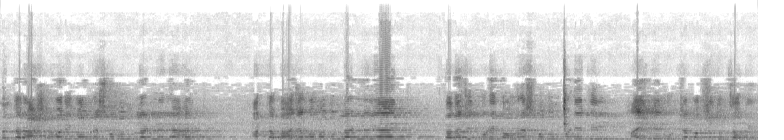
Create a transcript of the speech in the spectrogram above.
नंतर राष्ट्रवादी काँग्रेसमधून लढलेले आहेत आता भाजपमधून लढलेले आहेत. कदाचित पुढे काँग्रेसमधून पण येतील माहीत नाही कुठच्या पक्षातून जातील.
